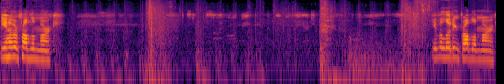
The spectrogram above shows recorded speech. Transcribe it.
you have a problem, Mark. You have a looting problem, Mark.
